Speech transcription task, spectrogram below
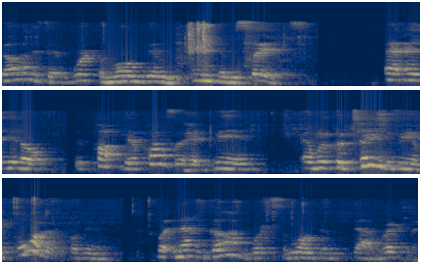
God is at work among them in themselves. And, and you know, the, the apostle had been and will continue to be important for them. But now God works among them directly.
